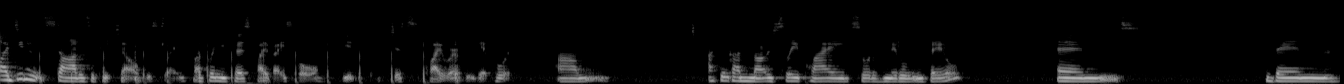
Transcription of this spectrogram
I didn't start as a pitcher, obviously. Like when you first play baseball, you just play wherever you get put. Um, I think I mostly played sort of middle infield, and then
